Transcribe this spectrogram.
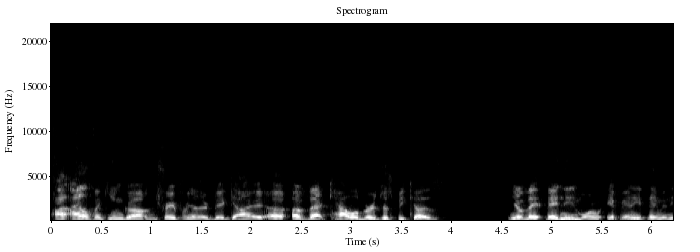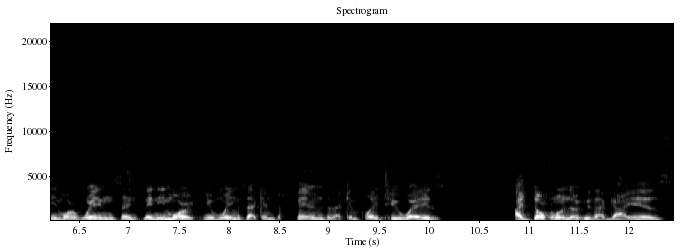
I don't think you can go out and trade for another big guy uh, of that caliber just because you know, they, they need more. If anything, they need more wings. They they need more you know wings that can defend, that can play two ways. I don't really know who that guy is,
